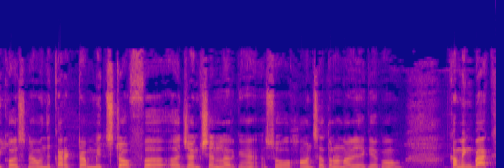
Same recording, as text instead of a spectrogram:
பிகாஸ் நான் வந்து கரெக்டாக மிட்ஸ்ட் ஆஃப் ஜங்ஷனில் இருக்கேன். ஸோ ஹார்ன் சத்தம் நிறைய கேட்கும். கம்மிங் பேக்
